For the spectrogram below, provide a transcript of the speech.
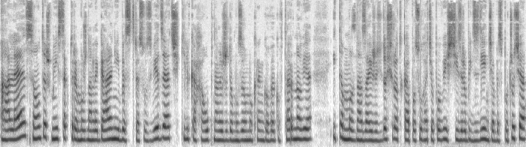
Ale są też miejsca, które można legalnie i bez stresu zwiedzać. Kilka chałup należy do Muzeum Okręgowego w Tarnowie i tam można zajrzeć do środka, posłuchać opowieści, zrobić zdjęcia bez poczucia,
